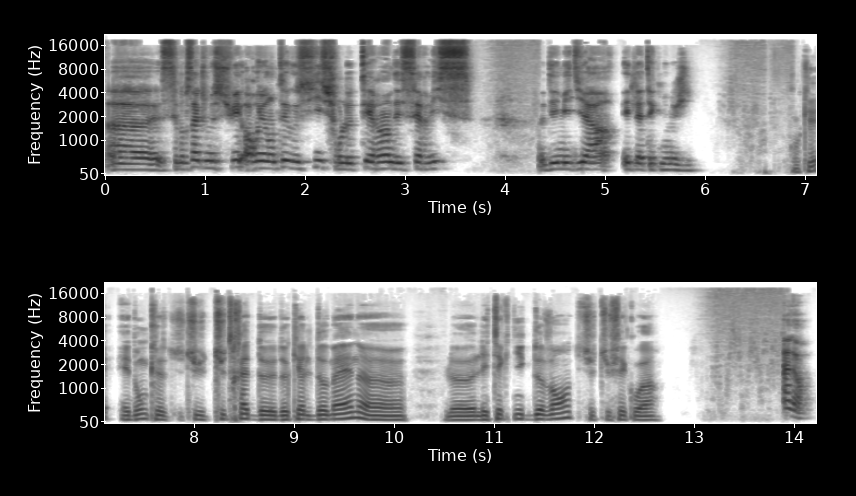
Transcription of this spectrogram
C'est pour ça que je me suis orientée aussi sur le terrain des services, des médias et de la technologie. Ok. Et donc tu, tu traites de, de quel domaine les techniques de vente, tu, fais quoi? Alors,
